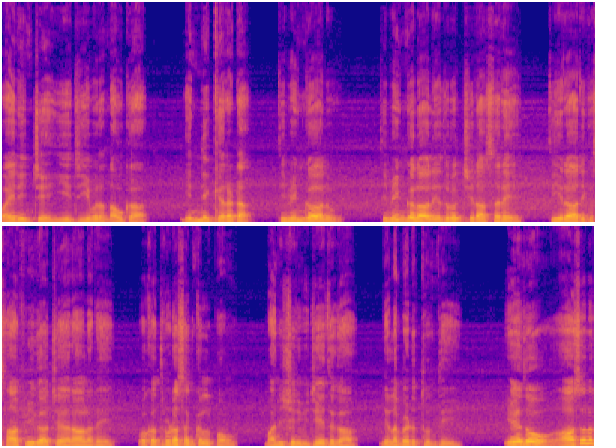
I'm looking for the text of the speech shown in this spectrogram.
పయనించే ఈ జీవన నౌక ఎన్ని కెరట తిమింగాలు తిమింగలాలు ఎదురొచ్చినా సరే తీరానికి సాఫీగా చేరాలనే ఒక దృఢ సంకల్పం మనిషిని విజేతగా నిలబెడుతుంది. ఏదో ఆశల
